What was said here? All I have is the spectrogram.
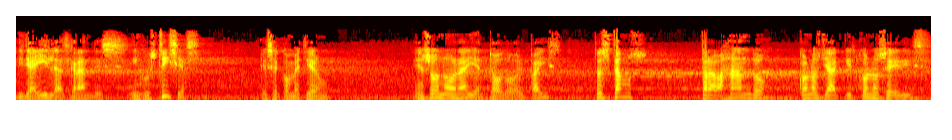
Y de ahí las grandes injusticias que se cometieron en Sonora y en todo el país. Entonces estamos trabajando con los yaquis, con los eris,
